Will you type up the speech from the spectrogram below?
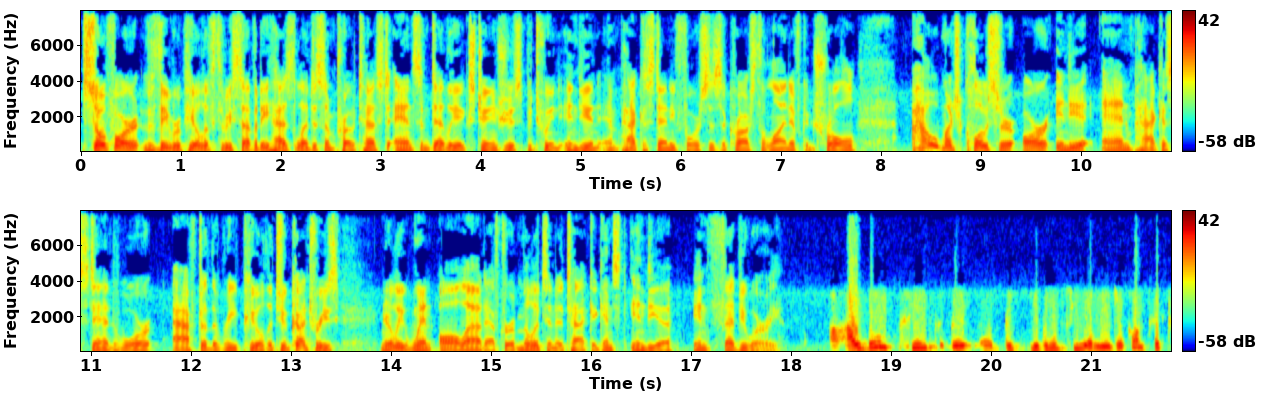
So far, the repeal of 370 has led to some protest and some deadly exchanges between Indian and Pakistani forces across the line of control. How much closer are India and Pakistan to war after the repeal? The two countries nearly went all out after a militant attack against India in February. I don't think that, uh, you're going to see a major conflict.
